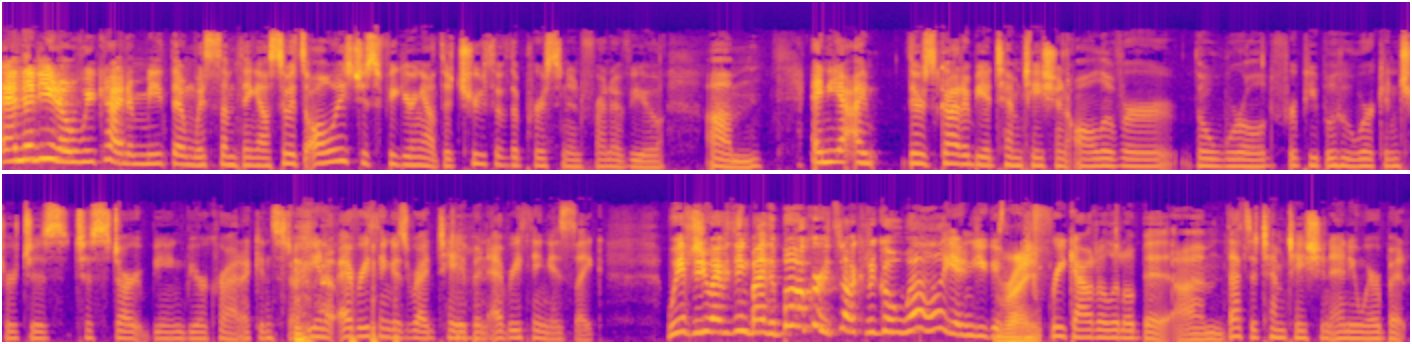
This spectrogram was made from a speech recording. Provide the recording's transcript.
And then you know we kind of meet them with something else. So it's always just figuring out the truth of the person in front of you. Um, and yeah, I, there's got to be a temptation all over the world for people who work in churches to start being bureaucratic and start. You know, everything is red tape and everything is like. We have to do everything by the book, or it's not going to go well. And you get you Right. freak out a little bit. Um, that's a temptation anywhere, but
